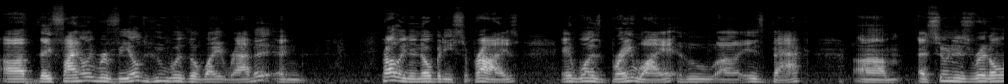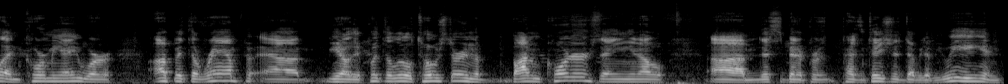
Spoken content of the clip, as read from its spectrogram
Uh, they finally revealed who was the White Rabbit, and probably to nobody's surprise, it was Bray Wyatt who uh, is back. Um, as soon as Riddle and Cormier were up at the ramp, uh, you know, they put the little toaster in the bottom corner saying, you know, um, this has been a pre- presentation of WWE and,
